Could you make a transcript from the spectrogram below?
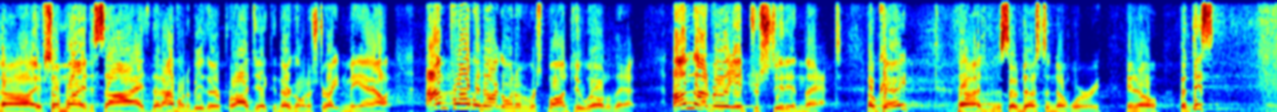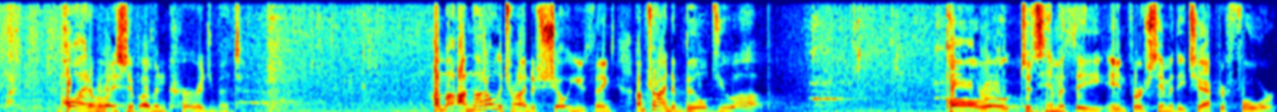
Uh, if somebody decides that I'm going to be their project and they're going to straighten me out, I'm probably not going to respond too well to that. I'm not very interested in that. Okay? Uh, so, Dustin, don't worry. You know. But this, Paul had a relationship of encouragement. I'm, I'm not only trying to show you things, I'm trying to build you up. Paul wrote to Timothy in 1 Timothy chapter 4.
